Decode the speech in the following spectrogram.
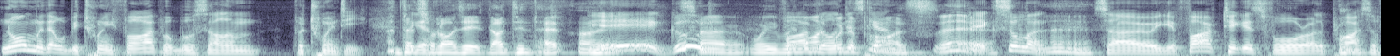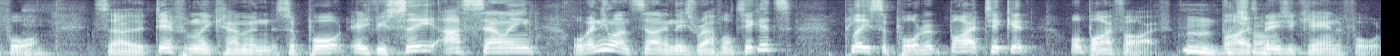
normally that would be twenty five, but we'll sell them for twenty. And that's what I did. I did that. I- Yeah, good. So we, we $5 win a discount. prize. Yeah. Excellent. Yeah. So you get five tickets for the price of four. So definitely come and support. If you see us selling or anyone selling these raffle tickets, please support it. Buy a ticket or buy five. buy Hmm, that's as right. many as you can afford.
